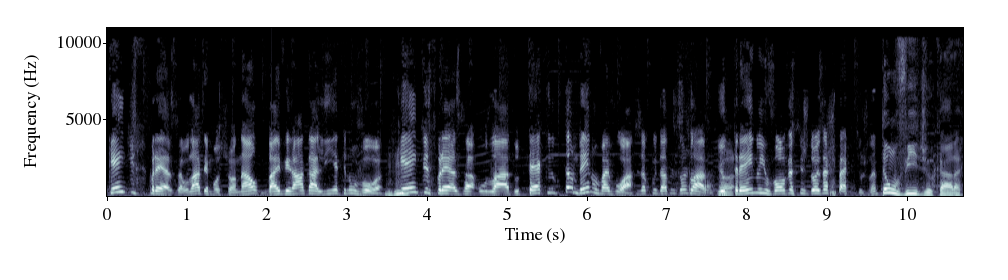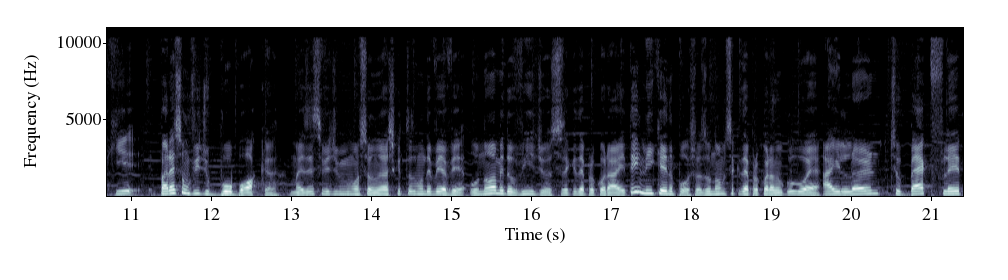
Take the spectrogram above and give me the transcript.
Quem despreza o lado emocional vai virar uma galinha que não voa. Uhum. Quem despreza o lado técnico também não vai voar. Precisa cuidar dos dois lados. E Ah. o treino envolve esses dois aspectos, né? Tem um vídeo, cara, que parece um vídeo boboca, mas esse vídeo me emocionou, eu acho que todo mundo deveria ver. O nome do vídeo, se você quiser procurar aí, tem link aí no post, mas o nome se você quiser procurar no Google é I learned to backflip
